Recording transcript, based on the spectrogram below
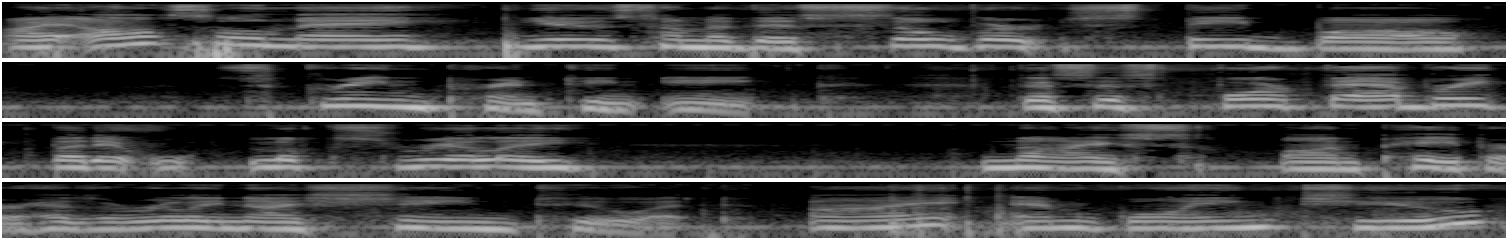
I also may use some of this silver speedball screen printing ink. This is for fabric, but it looks really nice on paper. Has a really nice sheen to it. I am going to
